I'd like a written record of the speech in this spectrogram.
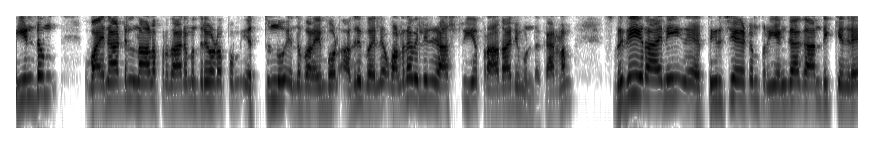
വീണ്ടും വയനാട്ടിൽ നാളെ പ്രധാനമന്ത്രിയോടൊപ്പം എത്തുന്നു എന്ന് പറയുമ്പോൾ അതിന് വളരെ വലിയൊരു രാഷ്ട്രീയ പ്രാധാന്യമുണ്ട്. കാരണം സ്മൃതി ഇറാനി തീർച്ചയായിട്ടും പ്രിയങ്ക ഗാന്ധിക്കെതിരെ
